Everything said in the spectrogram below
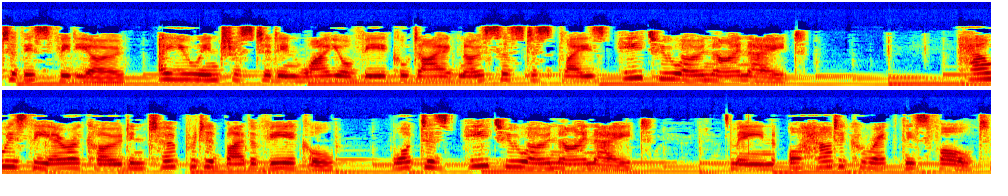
to this video. Are you interested in why your vehicle diagnosis displays P2098? How is the error code interpreted by the vehicle? What does P2098 mean, or how to correct this fault?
